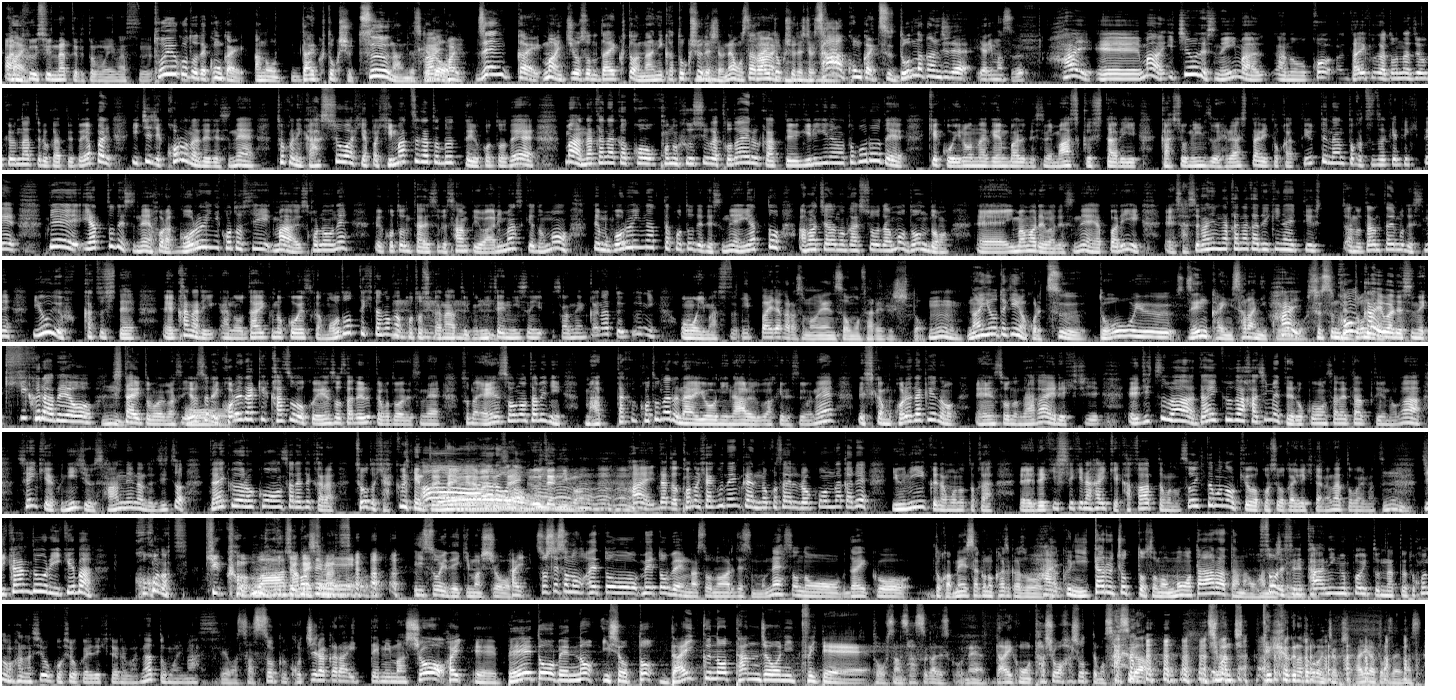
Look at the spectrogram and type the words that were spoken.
はい。風習になってると思います。ということで今回あの大工特集2なんですけど、はい。はい。前回まあ一応その大工とは何か特集でしたよね、おさらい特集でしたけど、さあ今回2どんな感じでやります？はい、えーまあ一応ですね今あのこ大工がどんな状況になってるかというとやっぱり一時コロナでですね特に合唱はやっぱり飛沫が飛ぶっていうことでまあなかなかこうこの風習が途絶えるかっていうギリギリのところで結構いろんな現場でですねマスクしたり合唱人数を減らしたりとかって言ってなんとか続けてきてでやっとですねほら5類に今年まあこのねことに対する賛否はありますけどもでも5類になったことでですねやっとアマチュアの合唱団もどんどん、えー今まではですねやっぱりえーさすがになかなかできないっていうあの団体もですねいよいよ復活して、えーかなりあの大工の高越が戻ってきたのが今年かなという,、2023年かなというふうに思います。いっぱいだからその演奏もされるしと、うん。内容的にはこれ2どういう前回にさらにこう、はい、進んでどんな今回はですね聞き比べをしたいと思います、うん。要するにこれだけ数多く演奏されるってことはですねその演奏のたびに全く異なる内容になるわけですよね。でしかもこれだけの演奏の長い歴史。え実は大工が初めて録音されたっていうのが1923年なので実は大工が録音されてからちょうど100年というタイミングでもあるんですね偶然にも、はい、だからこの100年間に残される録音の中でユニークなものとか、えー歴史的な背景関わったものそういったものを今日はご紹介できたらなと思います、うん。時間通りいけば9つ9個ごわあ紹介しす。し急いでいきましょう、はい。そしてその、えっと、ベートーベンがそのあれですもんね。その大工をとか名作の数々をはい。書くに至るちょっとそのまた新たなお話そうですね。ターニングポイントになったところのお話をご紹介できたらばなと思います。では早速こちらから行ってみましょう、はい、えーベートーベンの遺書と大工の誕生について。豆腐さんさすがですこうね。台本を多少はしょってもさすが。一番ち的確なところに着手。ありがとうございます、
